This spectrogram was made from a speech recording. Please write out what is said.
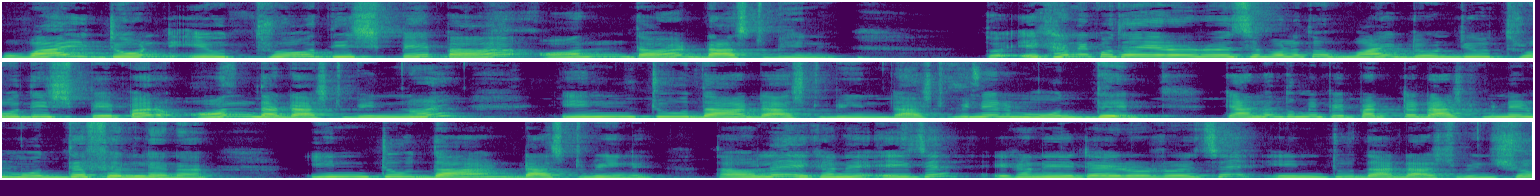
Why don't you throw this paper on the dustbin তো এখানে কোথায় এরো রয়েছে বলো তো why don't you throw this paper on the dustbin নয় ইন টু দ্য ডাস্টবিন ডাস্টবিনের মধ্যে। কেন তুমি পেপারটা ডাস্টবিনের মধ্যে ফেললে না? ইনটু দ্য ডাস্টবিন তাহলে এখানে এই যে, এখানে এটা এরর রয়েছে into the dustbin so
